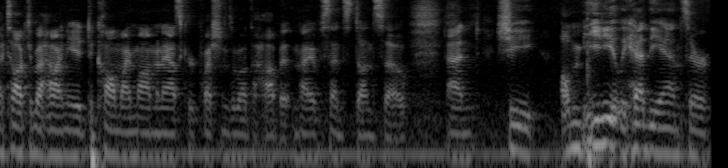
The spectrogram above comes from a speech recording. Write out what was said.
I talked about how I needed to call my mom and ask her questions about The Hobbit, and I have since done so. And she immediately had the answer,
